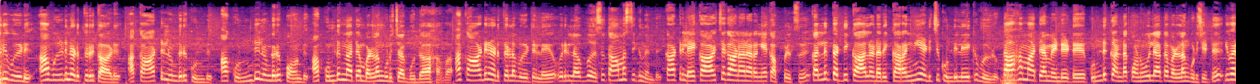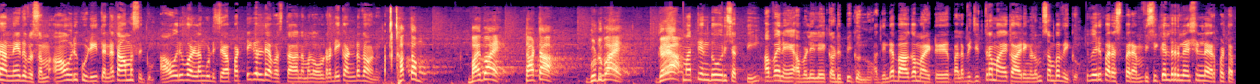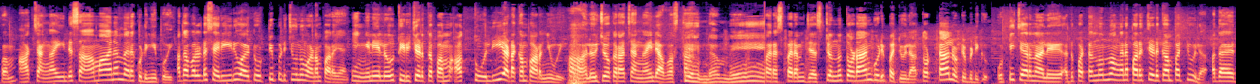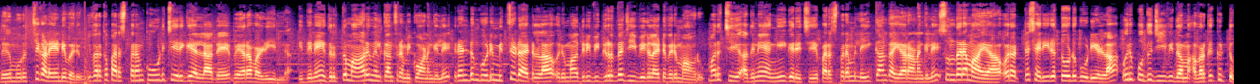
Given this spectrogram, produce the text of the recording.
ഒരു വീട് ആ വീടിനടുത്തൊരു കാട് ആ കാട്ടിലുണ്ടൊരു കുണ്ട് ആ കുണ്ടിലുണ്ടൊരു പോണ്ട് ആ കുണ്ടിൽ നാറ്റം വെള്ളം കുടിച്ച ഗുദാഹവ. ആ കാടിനടുത്തുള്ള വീട്ടിലെ ഒരു ലവേഴ്സ് താമസിക്കുന്നുണ്ട്. കാട്ടിലെ കാഴ്ച കാണാൻ ഇറങ്ങിയ കപ്പിൾസ് കല്ല് തട്ടി കാലടറി കറങ്ങി അടിച്ച് കുണ്ടിലേക്ക് വീഴും. ദാഹം മാറ്റാൻ വേണ്ടിയിട്ട് കുണ്ട് കണ്ട കൊണവില്ലാത്ത വെള്ളം കുടിച്ചിട്ട് ഇവർ അന്നേ ദിവസം ആ ഒരു കുഴിയിൽ തന്നെ താമസിക്കും. ആ ഒരു വെള്ളം കുടിച്ച പട്ടികളുടെ അവസ്ഥ നമ്മൾ ഓൾറെഡി കണ്ടതാണ്. Bye bye. Tata. Good bye. മറ്റെന്തോ ഒരു ശക്തി അവനെ അവളിലേക്ക് അടുപ്പിക്കുന്നു. അതിന്റെ ഭാഗമായിട്ട് പല വിചിത്രമായ കാര്യങ്ങളും സംഭവിക്കും. ഇവർ പരസ്പരം ഫിസിക്കൽ റിലേഷനിൽ ഏർപ്പെട്ടപ്പം ആ ചങ്ങായിന്റെ സാമാനം വരെ കുടുങ്ങിപ്പോയി. അത് അവളുടെ ശരീരവുമായിട്ട് ഒട്ടിപ്പിടിച്ചു എന്ന് വേണം പറയാൻ. എങ്ങനെയല്ലോ തിരിച്ചെടുത്തപ്പം ആ തൊലി അടക്കം പറഞ്ഞുപോയി. ആലോചിച്ച് നോക്കറ ആ ചങ്ങായിന്റെ അവസ്ഥ. പരസ്പരം ജസ്റ്റ് ഒന്ന് തൊടാൻ കൂടി പറ്റൂല. തൊട്ടാൽ ഒട്ടിപ്പിടിക്കും. ഒട്ടിച്ചേർന്നാൽ അത് പെട്ടെന്നൊന്നും അങ്ങനെ പറിച്ചെടുക്കാൻ പറ്റൂല. അതായത് മുറിച്ച് കളയേണ്ടി വരും. ഇവർക്ക് പരസ്പരം കൂടിച്ചേരുകയല്ലാതെ വേറെ വഴിയില്ല. ഇതിനെ എതിർത്ത് മാറി നിൽക്കാൻ ശ്രമിക്കുവാണെങ്കിൽ രണ്ടും കൂടി മിക്സ്ഡ് ആയിട്ടുള്ള ഒരുമാതിരി വികൃത ജീവികളായിട്ട് ഇവർ മാറും. മറിച്ച് അതിനെ അംഗീകരിച്ച് പരസ്പരം ലയിക്കാൻ തയ്യാറാണെങ്കിൽ സുന്ദരമായ ഒരൊറ്റ ശരീരത്തോടു കൂടിയുള്ള ഒരു പുതുജീവിതം അവർക്ക് കിട്ടും.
